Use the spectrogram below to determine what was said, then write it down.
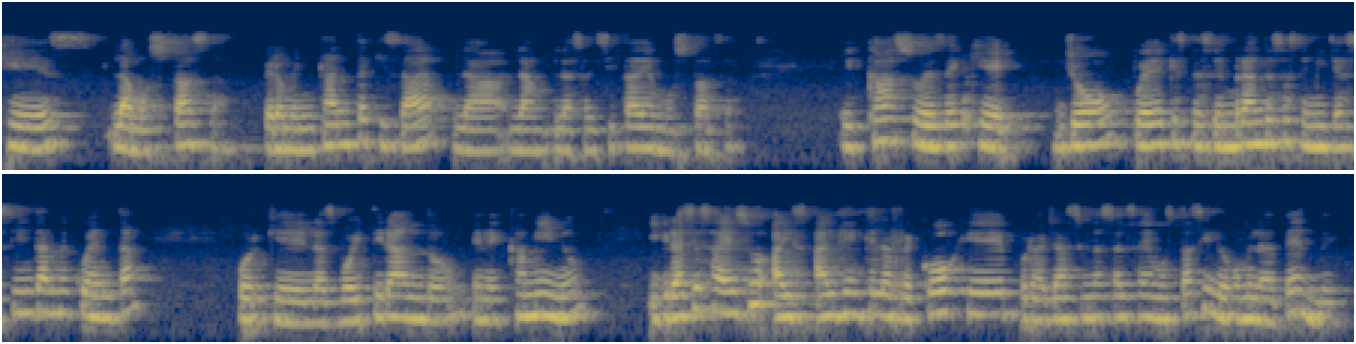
que es la mostaza, pero me encanta quizá la, la salsita de mostaza. El caso es de que yo puede que esté sembrando esas semillas sin darme cuenta porque las voy tirando en el camino y gracias a eso hay alguien que las recoge, por allá hace una salsa de mostaza y luego me la vende.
